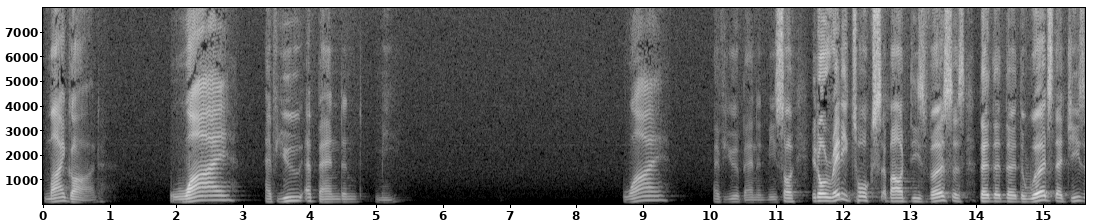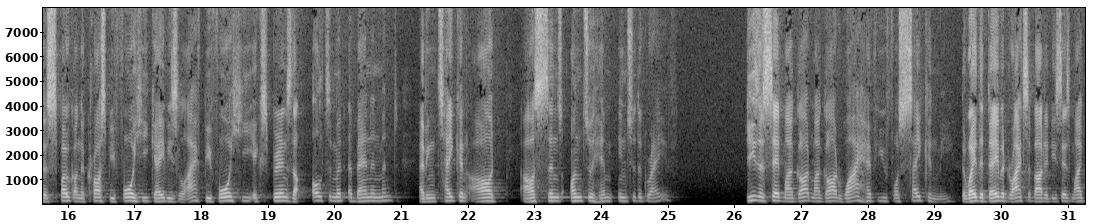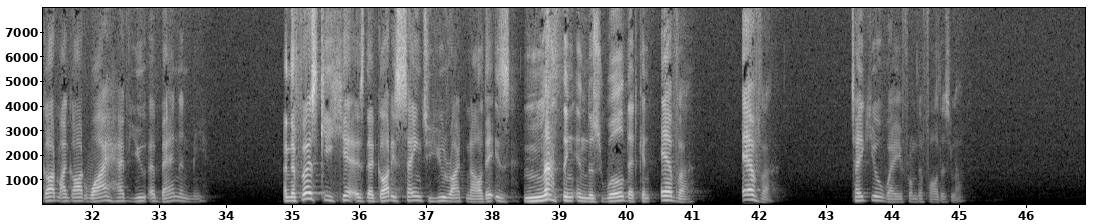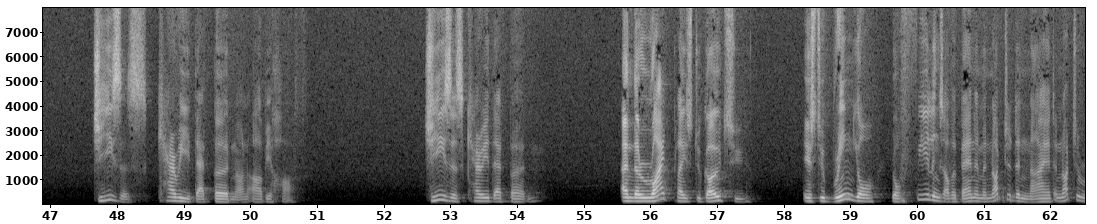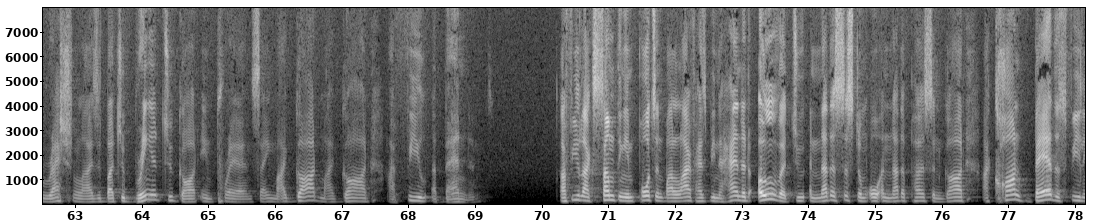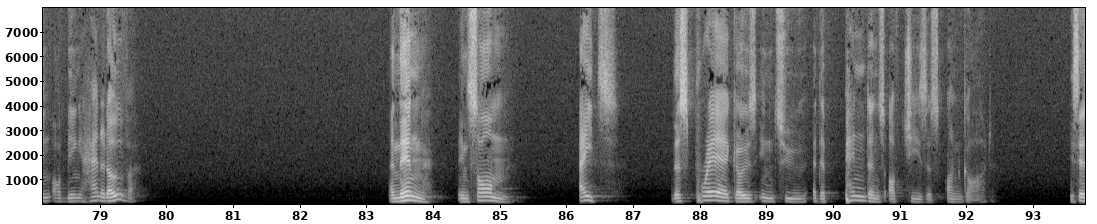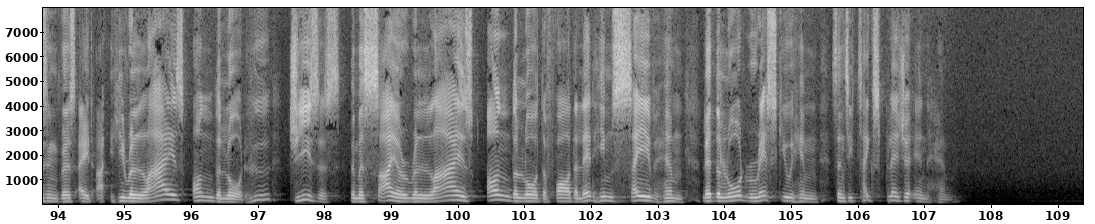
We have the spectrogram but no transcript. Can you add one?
my God, why have you abandoned me? Why have you abandoned me? So it already talks about these verses, the, the, the, the, words that Jesus spoke on the cross before he gave his life, before he experienced the ultimate abandonment, having taken our, our sins onto him into the grave. Jesus said, My God, my God, why have you forsaken me? The way that David writes about it, he says, My God, my God, why have you abandoned me? And the first key here is that God is saying to you right now, there is nothing in this world that can ever, ever take you away from the Father's love. Jesus carried that burden on our behalf. Jesus carried that burden. And the right place to go to is to bring your, your feelings of abandonment, not to deny it and not to rationalize it, but to bring it to God in prayer and saying, My God, my God, I feel abandoned. I feel like something important in my life has been handed over to another system or another person. God, I can't bear this feeling of being handed over. And then in Psalm 8, this prayer goes into a dependence of Jesus on God. He says in verse 8, he relies on the Lord. Who? Jesus, the Messiah, relies on the Lord the Father. Let him save him. Let the Lord rescue him, since he takes pleasure in him.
